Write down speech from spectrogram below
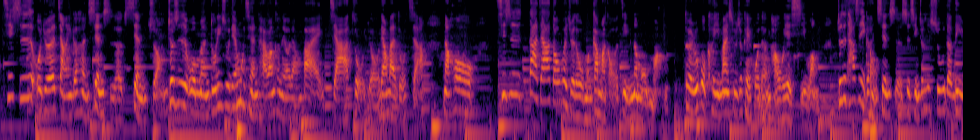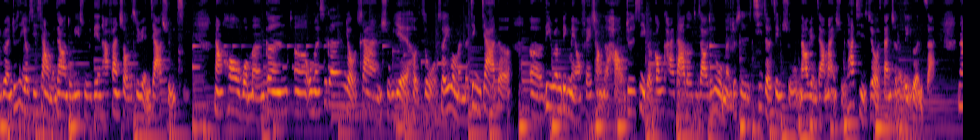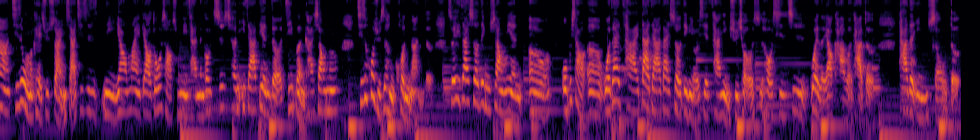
其实我觉得讲一个很现实的现状，就是我们独立书店目前台湾可能有两百家左右，两百多家。然后其实大家都会觉得我们干嘛搞得自己那么忙？对，如果可以卖书就可以活得很好，我也希望。就是它是一个很现实的事情，就是书的利润，就是尤其像我们这样的独立书店，它贩售的是原价书籍。然后我们跟呃，我们是跟友善书业合作，所以我们的进价的呃利润并没有非常的好，就是是一个公开，大家都知道，就是我们就是七折进书，然后原价卖书，它其实只有三成的利润在。那其实我们可以去算一下，其实你要卖掉多少书，你才能够支撑一家店的基本开销呢？其实或许是很困难的，所以在设定上面，呃。我不晓，呃，我在猜，大家在设定有一些餐饮需求的时候，其实是为了要 cover 它的它的营收的，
